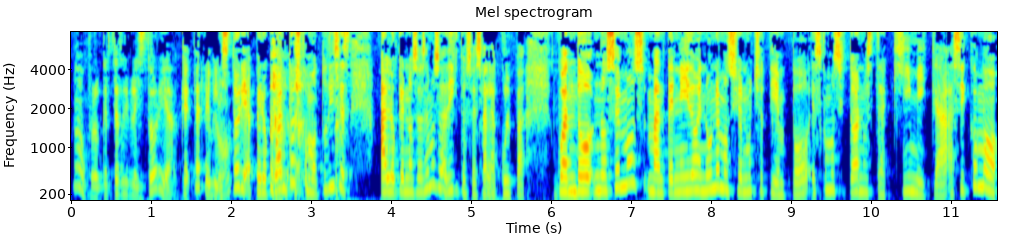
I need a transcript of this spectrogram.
No, pero qué terrible historia. Qué terrible ¿No? historia. Pero cuántos, como tú dices, a lo que nos hacemos adictos es a la culpa. Cuando nos hemos mantenido en una emoción mucho tiempo, es como si toda nuestra química, así como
